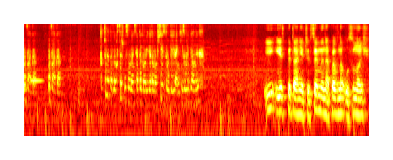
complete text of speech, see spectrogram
Uwaga, uwaga. Czy na pewno chcesz usunąć kategorię wiadomości z drugiej ręki z ulubionych? I jest pytanie, czy chcemy na pewno usunąć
